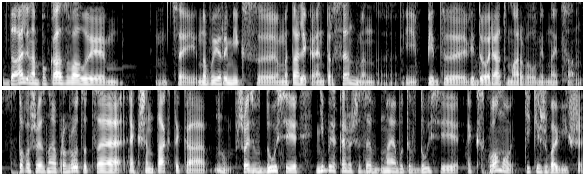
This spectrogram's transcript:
Далі нам показували цей новий ремікс е, Metallica Enter Sandman е, і під відеоряд Marvel Midnight Suns. З того, що я знаю про гру, то це екшн тактика, ну, щось в дусі, ніби я кажу, що це має бути в дусі XCOM, тільки жвавіше.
